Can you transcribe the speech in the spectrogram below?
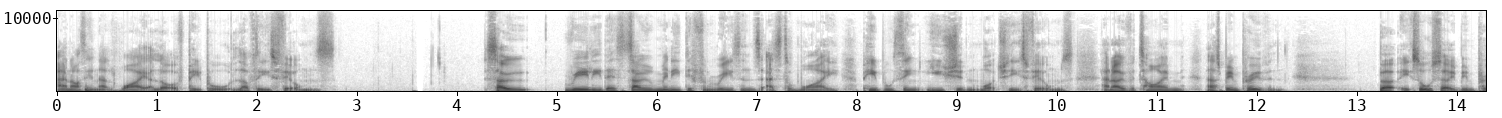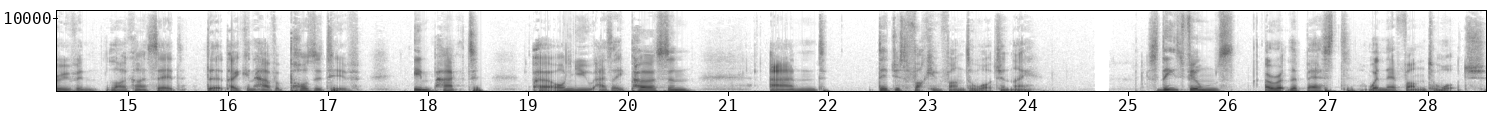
and I think that's why a lot of people love these films. So, really, there's so many different reasons as to why people think you shouldn't watch these films, and over time, that's been proven. But it's also been proven, like I said, that they can have a positive impact uh, on you as a person, and they're just fucking fun to watch, aren't they? So these films are at their best when they're fun to watch,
